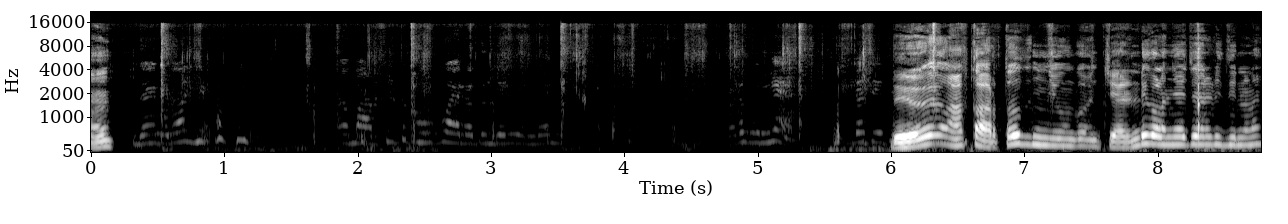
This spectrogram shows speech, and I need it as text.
ആ? കറുത്ത ചിരണ്ടി കളഞ്ഞാച്ചാൽ തിന്നണേ.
